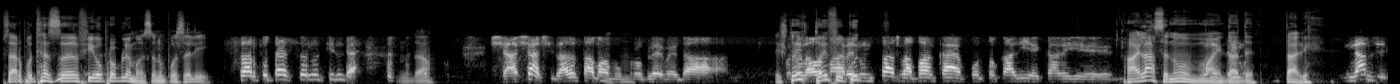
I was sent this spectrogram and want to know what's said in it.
s-ar putea să fie o problemă, să nu poți să-l iei. s-ar putea să nu ți-l dea. Da. și așa, și la asta am avut probleme, dar Deci tu până ai, la tu ai urmă am făcut... renunțat la banca aia portocalie care e... Hai, lasă, nu mai da detalii. N-am zis,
